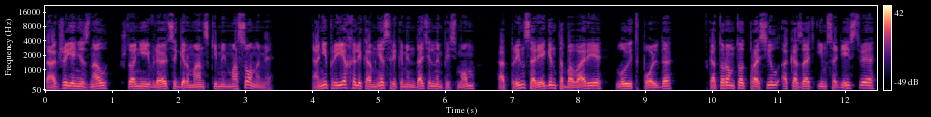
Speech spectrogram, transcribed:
Также я не знал, что они являются германскими масонами. Они приехали ко мне с рекомендательным письмом от принца-регента Баварии Луитпольда, в котором тот просил оказать им содействие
